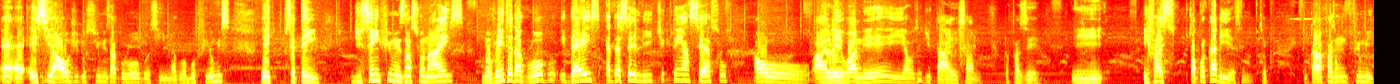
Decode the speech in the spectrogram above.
é, é esse auge dos filmes da Globo, assim, da Globo Filmes. E aí você tem de 100 filmes nacionais, 90 é da Globo e 10 é dessa elite que tem acesso ao à Lei Rouanet e aos editais, sabe? Pra fazer. E, e faz só porcaria, assim. Tipo, o cara faz um filme,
